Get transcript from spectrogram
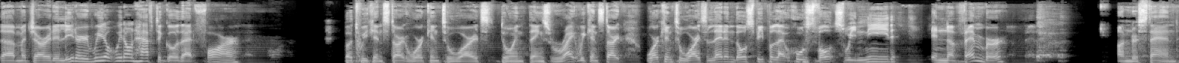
the majority leader." We don't we don't have to go that far, but we can start working towards doing things right. We can start working towards letting those people that whose votes we need in November understand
